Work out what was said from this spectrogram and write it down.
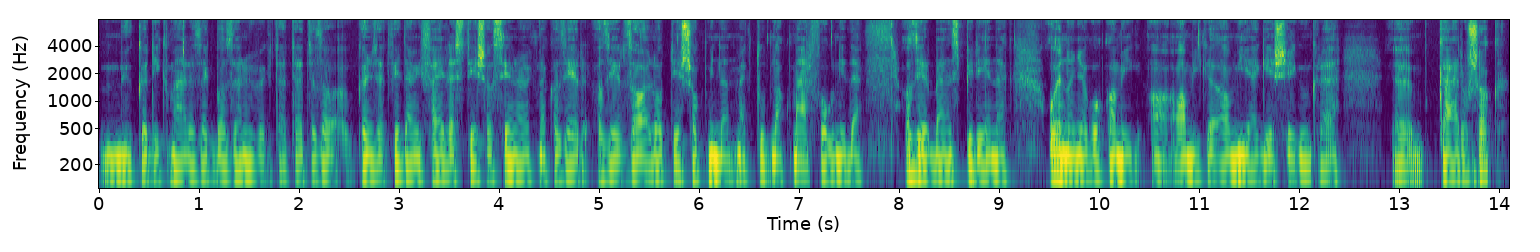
működik már ezekben az erőművekben, tehát ez a környezetvédelmi fejlesztés a széneleknek azért, azért zajlott, és sok mindent meg tudnak már fogni, de azért benszpirének olyan anyagok, amik a, amik a mi egészségünkre károsak,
